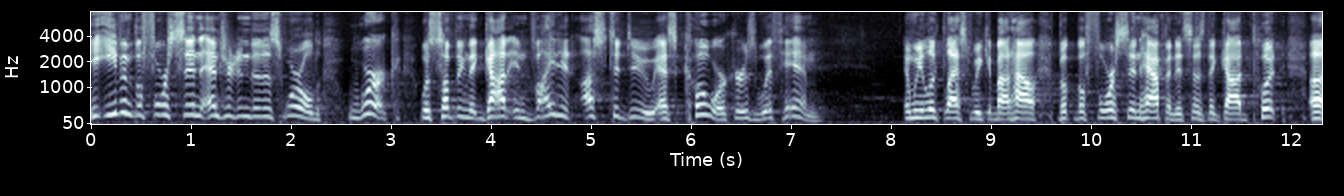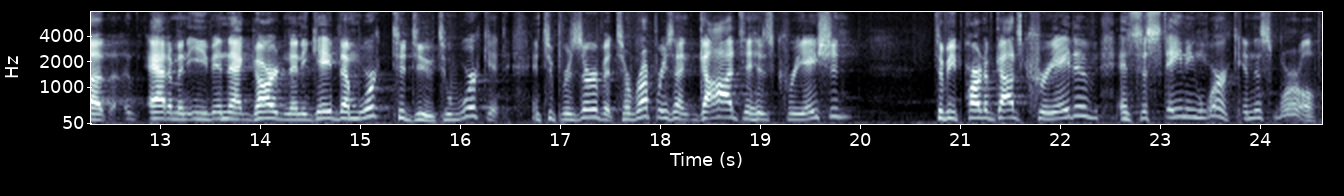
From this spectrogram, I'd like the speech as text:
Even before sin entered into this world, work was something that God invited us to do as co workers with Him. And we looked last week about how, but before sin happened, it says that God put uh, Adam and Eve in that garden and He gave them work to do, to work it and to preserve it, to represent God to His creation, to be part of God's creative and sustaining work in this world.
